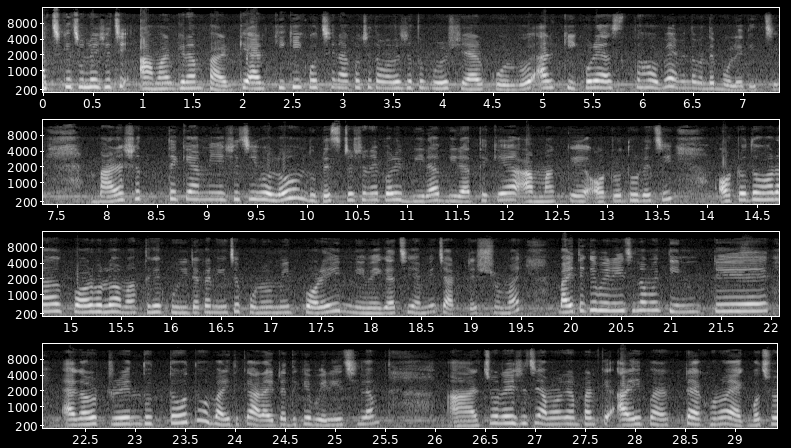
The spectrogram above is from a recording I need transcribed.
আজকে চলে এসেছি আমার গ্রাম পার্কে। আর কি কি করছি না করছি তোমাদের সাথে পুরো শেয়ার করব। আর কি করে আসতে হবে আমি তোমাদের বলে দিচ্ছি। বারাসাত থেকে আমি এসেছি হলো দুটো স্টেশনের পরে বিরা। বিরা থেকে আমাকে অটো ধরেছি। অটো ধরার পর হলো আমার থেকে কুড়ি টাকা নিয়েছে। পনেরো মিনিট পরেই নেমে গেছি আমি চারটের সময়। বাড়ি থেকে বেরিয়েছিলাম ওই তিনটে, এগারো ট্রেন ধরতে হতো। বাড়ি থেকে আড়াইটার দিকে বেরিয়েছিলাম। আর চলে এসেছি আমার গ্রাম পার্কে। আর এই পার্কটা এখনও এক বছর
